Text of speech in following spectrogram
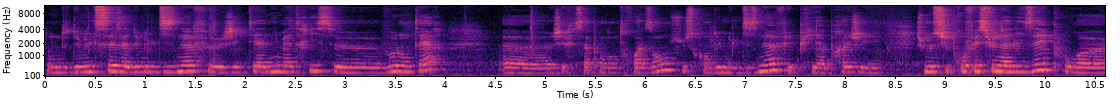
Donc de 2016 à 2019 euh, j'ai été animatrice volontaire. Euh, j'ai fait ça pendant trois ans jusqu'en 2019 et puis après je me suis professionnalisée pour euh,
